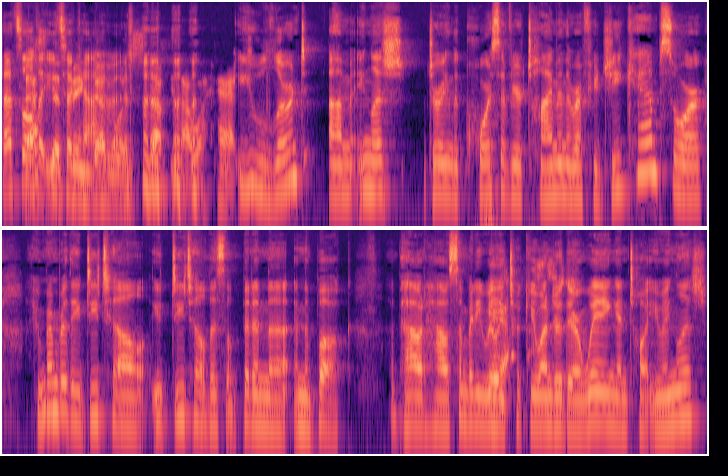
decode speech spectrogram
that's all That's that you took out of it. was stuck in our head. you learned um, English during the course of your time in the refugee camps, or I remember they detail you detail this a bit in the in the book about how somebody really yeah. took you under their wing and taught you English.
